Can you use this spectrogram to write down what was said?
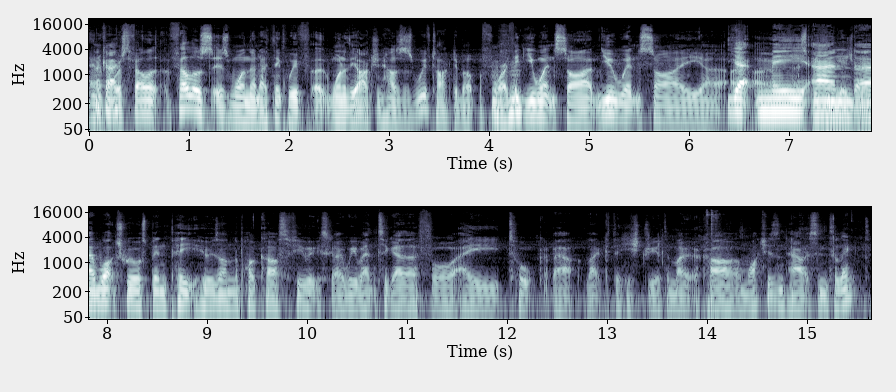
And Okay. of course, Fellow- Fellows is one that I think we've uh, one of the auction houses we've talked about before. I think you went and saw you went and saw a uh, Mm-hmm. Yeah, a- a- a me and uh, Watch Wheel Spin Pete, who was on the podcast a few weeks ago, we went together for a talk about like the history of the motor car and watches and how it's interlinked.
